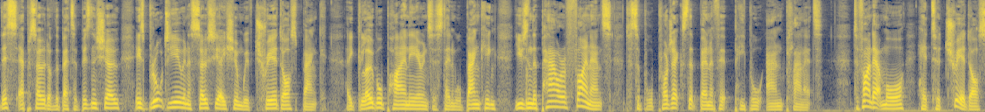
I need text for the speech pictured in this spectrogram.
This episode of the Better Business Show is brought to you in association with Triodos Bank, a global pioneer in sustainable banking using the power of finance to support projects that benefit people and planet. To find out more, head to triodos.co.uk.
